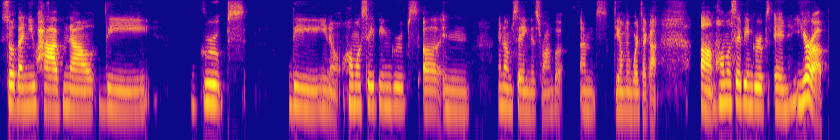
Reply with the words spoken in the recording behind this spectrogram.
So then you have now the groups, the you know Homo sapien groups uh, in. I know I'm saying this wrong, but I'm the only words I got. Um, Homo sapien groups in Europe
